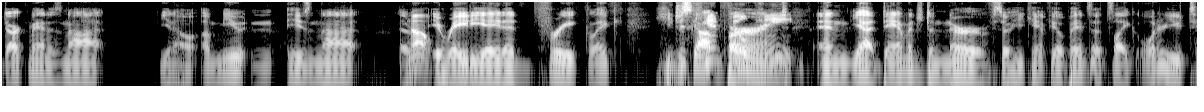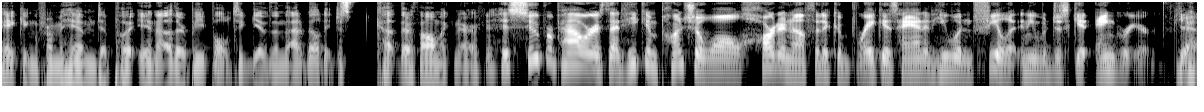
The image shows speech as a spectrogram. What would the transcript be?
Darkman is not, you know, a mutant. He's not a No. irradiated freak. Like he, He just, just got burned and yeah, damaged a nerve so he can't feel pain. So it's like, what are you taking from him to put in other people to give them that ability? Just cut their thalamic nerve. His superpower is that he can punch a wall hard enough that it could break his hand and he wouldn't feel it and he would just get angrier. Yeah.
